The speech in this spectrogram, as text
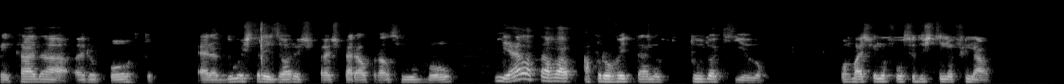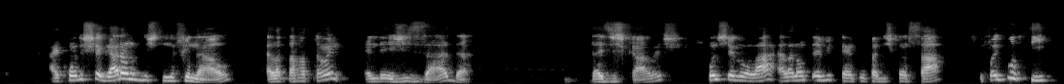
em cada aeroporto era duas, três horas para esperar o próximo voo. E ela estava aproveitando tudo aquilo, por mais que não fosse o destino final. Aí, quando chegaram no destino final, ela estava tão energizada das escalas. Quando chegou lá, ela não teve tempo para descansar e foi curtir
